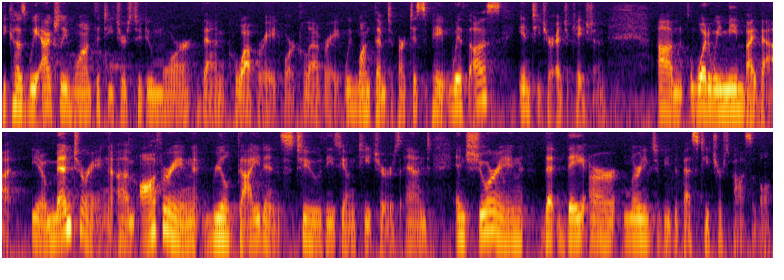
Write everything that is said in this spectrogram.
because we actually want the teachers to do more than cooperate or collaborate. We want them to participate with us in teacher education. Um, what do we mean by that? You know, mentoring, um, offering real guidance to these young teachers and ensuring that they are learning to be the best teachers possible.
